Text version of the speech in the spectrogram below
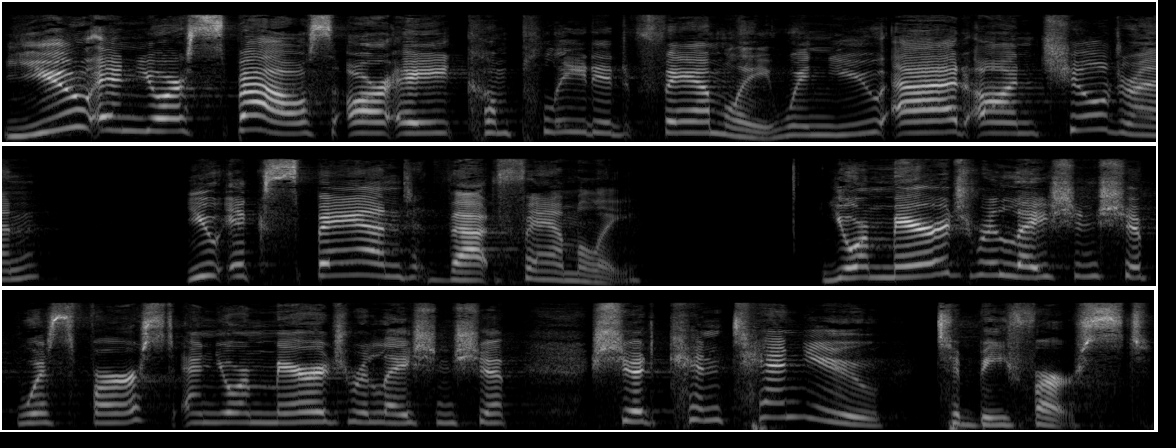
You and your spouse are a completed family. When you add on children, you expand that family. Your marriage relationship was first, and your marriage relationship should continue to be first.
